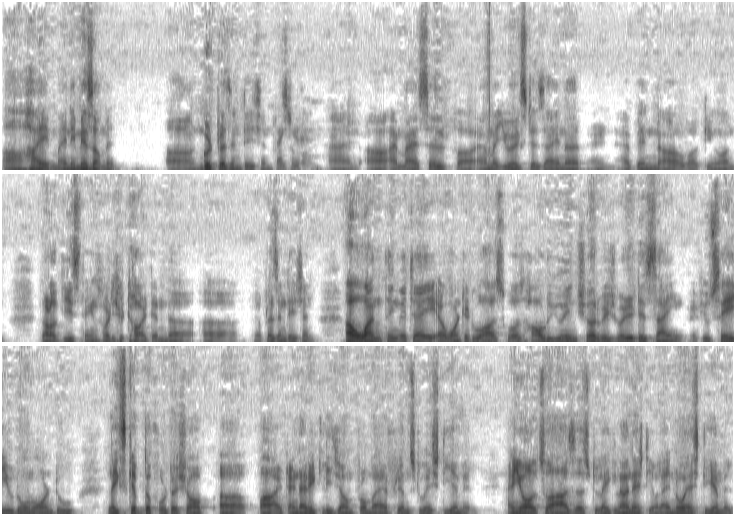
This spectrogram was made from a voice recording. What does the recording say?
Uh, hi, my name is Amit. Uh, good presentation, Thank first you. of all. And uh, I myself, uh, am a UX designer and have been uh, working on a lot of these things what you taught in the, uh, the presentation. Uh, one thing which I uh, wanted to ask was how do you ensure visual design? If you say you don't want to like skip the Photoshop uh, part and directly jump from wireframes to HTML, and you also asked us to like learn HTML. I know HTML,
